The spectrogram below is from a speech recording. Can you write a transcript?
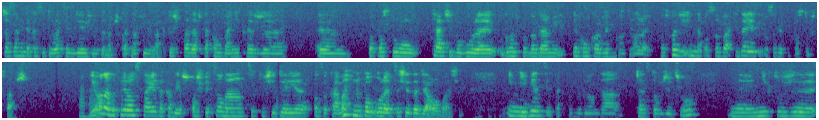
czasami taka sytuacja, widzieliśmy to na przykład na filmach, ktoś wpada w taką panikę, że po prostu traci w ogóle grunt pod nogami, jakąkolwiek kontrolę. Podchodzi inna osoba i daje tej osobie po prostu w twarz. Mhm. I ona dopiero staje taka, wiesz, oświecona, co tu się dzieje, o co kaman w ogóle, co się zadziało właśnie. I mniej więcej tak to wygląda często w życiu. Niektórzy,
